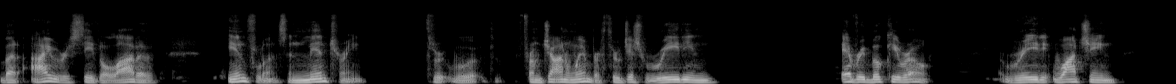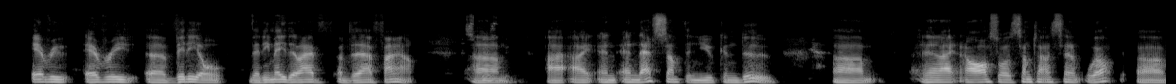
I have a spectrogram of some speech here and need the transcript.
But I received a lot of influence and mentoring through from John Wimber through just reading every book he wrote, reading, watching every every uh, video that he made that I've that I've found. Um, I, I and and that's something you can do. Um, and I also sometimes said, well, uh,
